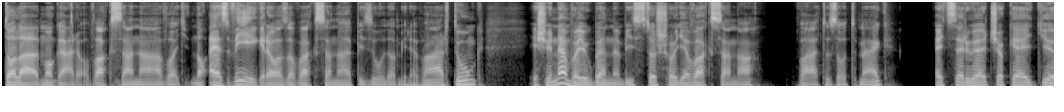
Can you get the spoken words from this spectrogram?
talál magára a Vaxana, vagy na ez végre az a Vaxana epizód, amire vártunk, és én nem vagyok benne biztos, hogy a Vaxana változott meg. Egyszerűen csak egy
